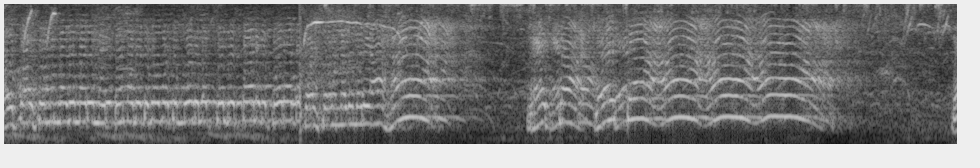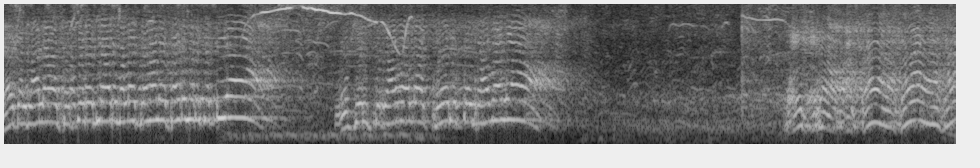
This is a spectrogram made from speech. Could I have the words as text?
అవకాశం ఉన్నది మరి మొట్టమొదటి బహుమతి మూడు లక్షల రూపాయలకు పోరాట అవకాశం ఉన్నది మరి ఆహా కేక, కేక, ఆ, ఆ, ఆ. కేక చాలా సత్యరెడ్డి గారు మళ్ళా జనాల సారి మరి గట్టిగా విజిల్స్ రావాలా కోరికలు రావాలా కేక, ఆహా, ఆహా, ఆహా.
